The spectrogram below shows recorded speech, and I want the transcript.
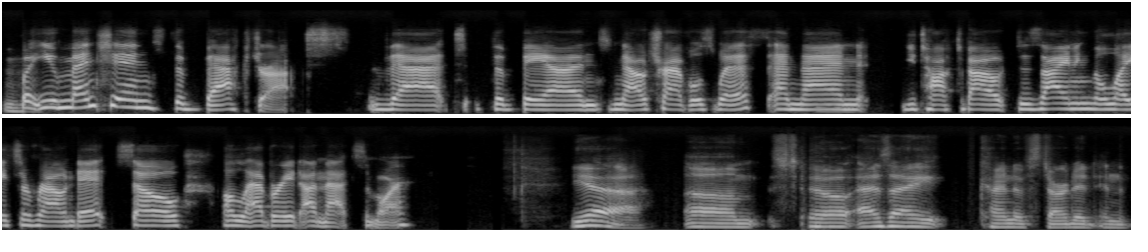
mm-hmm. but you mentioned the backdrops that the band now travels with, and then mm-hmm. you talked about designing the lights around it. So elaborate on that some more. Yeah. Um, so as I kind of started in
